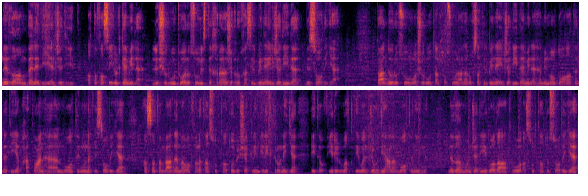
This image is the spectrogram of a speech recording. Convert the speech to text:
نظام بلدي الجديد. التفاصيل الكاملة لشروط ورسوم استخراج رخص البناء الجديدة بالسعودية. تعد رسوم وشروط الحصول على رخصة البناء الجديدة من أهم الموضوعات التي يبحث عنها المواطنون في السعودية خاصة بعدما وفرتها السلطات بشكل إلكتروني لتوفير الوقت والجهد على المواطنين. نظام جديد وضعته السلطات السعودية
